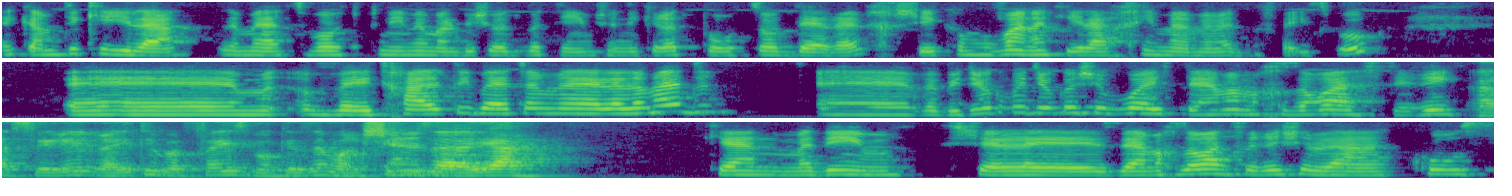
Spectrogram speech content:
הקמתי קהילה למעצבות פנים ומלבישות בתים שנקראת פורצות דרך, שהיא כמובן הקהילה הכי מהממת בפייסבוק, והתחלתי בעצם ללמד. אה, ובדיוק בדיוק השבוע הסתיים המחזור העשירי. העשירי, ראיתי בפייסבוק, איזה מרשים כן. זה היה. כן, מדהים. של, אה, זה המחזור העשירי של הקורס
